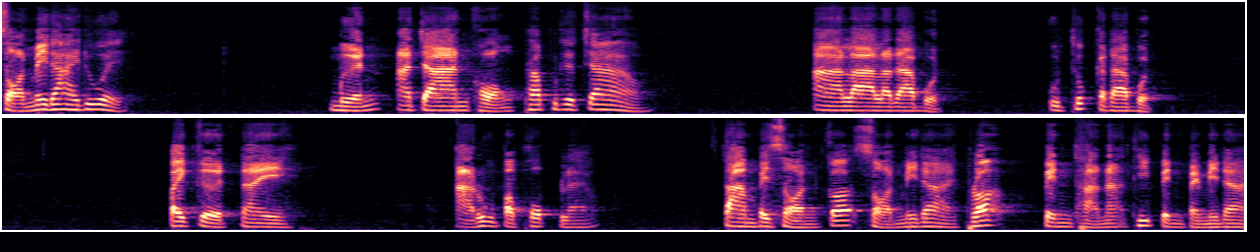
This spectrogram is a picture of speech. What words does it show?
สอนไม่ได้ด้วย เหมือนอาจารย์ของพระพุทธเจ้า อาลาลดาบท อุทุกกดาบท ไปเกิดในอารูปภพแล้ว ตามไปสอนก็สอนไม่ได้ เพราะ เป็นฐานะที่เป็นไปไม่ได้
